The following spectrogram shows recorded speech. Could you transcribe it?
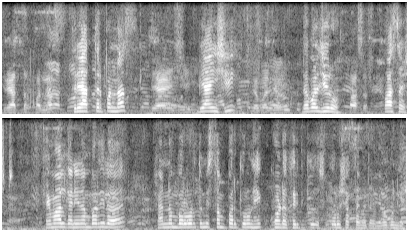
त्र्याहत्तर पन्नास. त्र्याहत्तर पन्नास. ब्याऐंशी. ब्याऐंशी. Double zero. Double zero. पासष्ट. हे मालकाने नंबर दिला आहे. ह्या नंबरवर तुम्ही संपर्क करून हे खोंडा खरेदी क- करू शकता मित्रांनो. बघून घ्या.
